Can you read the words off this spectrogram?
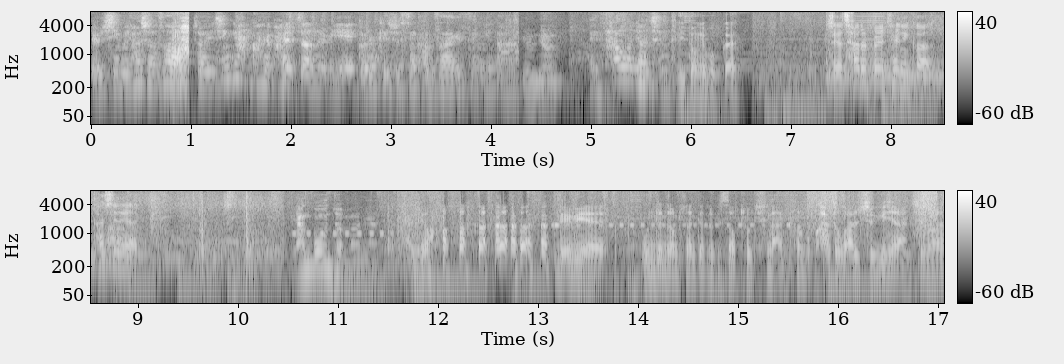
열심히 하셔서 저희 신경과의 발전을 위해 노력해 주셨으면 감사하겠습니다. 몇 년 네, 4, 5년 정도. 이동해 볼까요? 제가 차를 뺄 테니까 타시는 양보 운전 많이 하세요? 아니요. 내비에 운전 점수한테 그렇게 썩 좋지는 않던 가속 아주 즐기진 않지만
